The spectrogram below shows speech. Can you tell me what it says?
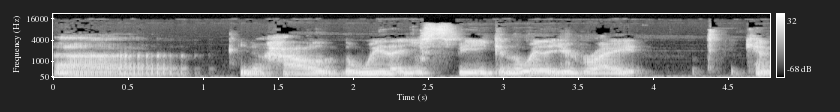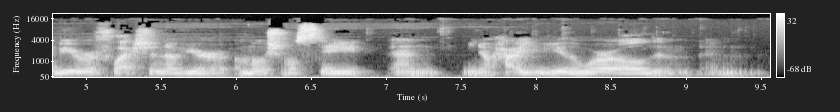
uh, you know how the way that you speak and the way that you write can be a reflection of your emotional state and you know how you view the world and and,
